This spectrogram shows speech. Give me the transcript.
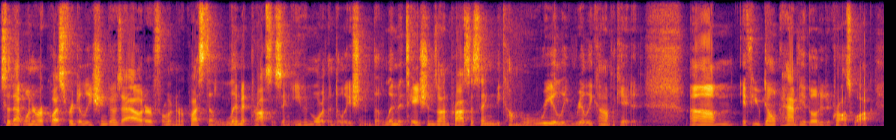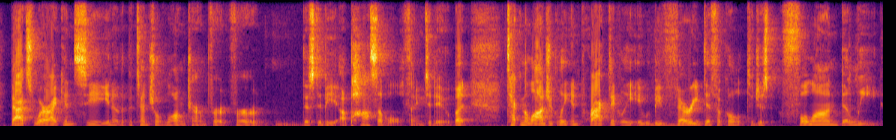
so that when a request for deletion goes out, or for when a request to limit processing, even more than deletion, the limitations on processing become really really complicated um, if you don't have the ability to crosswalk that's where I can see, you know, the potential long term for for this to be a possible thing to do. But technologically and practically, it would be very difficult to just full on delete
